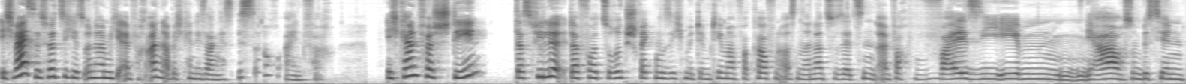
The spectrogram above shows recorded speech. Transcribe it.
Ich weiß, das hört sich jetzt unheimlich einfach an, aber ich kann dir sagen, es ist auch einfach. Ich kann verstehen, dass viele davor zurückschrecken, sich mit dem Thema Verkaufen auseinanderzusetzen, einfach weil sie eben ja auch so ein bisschen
